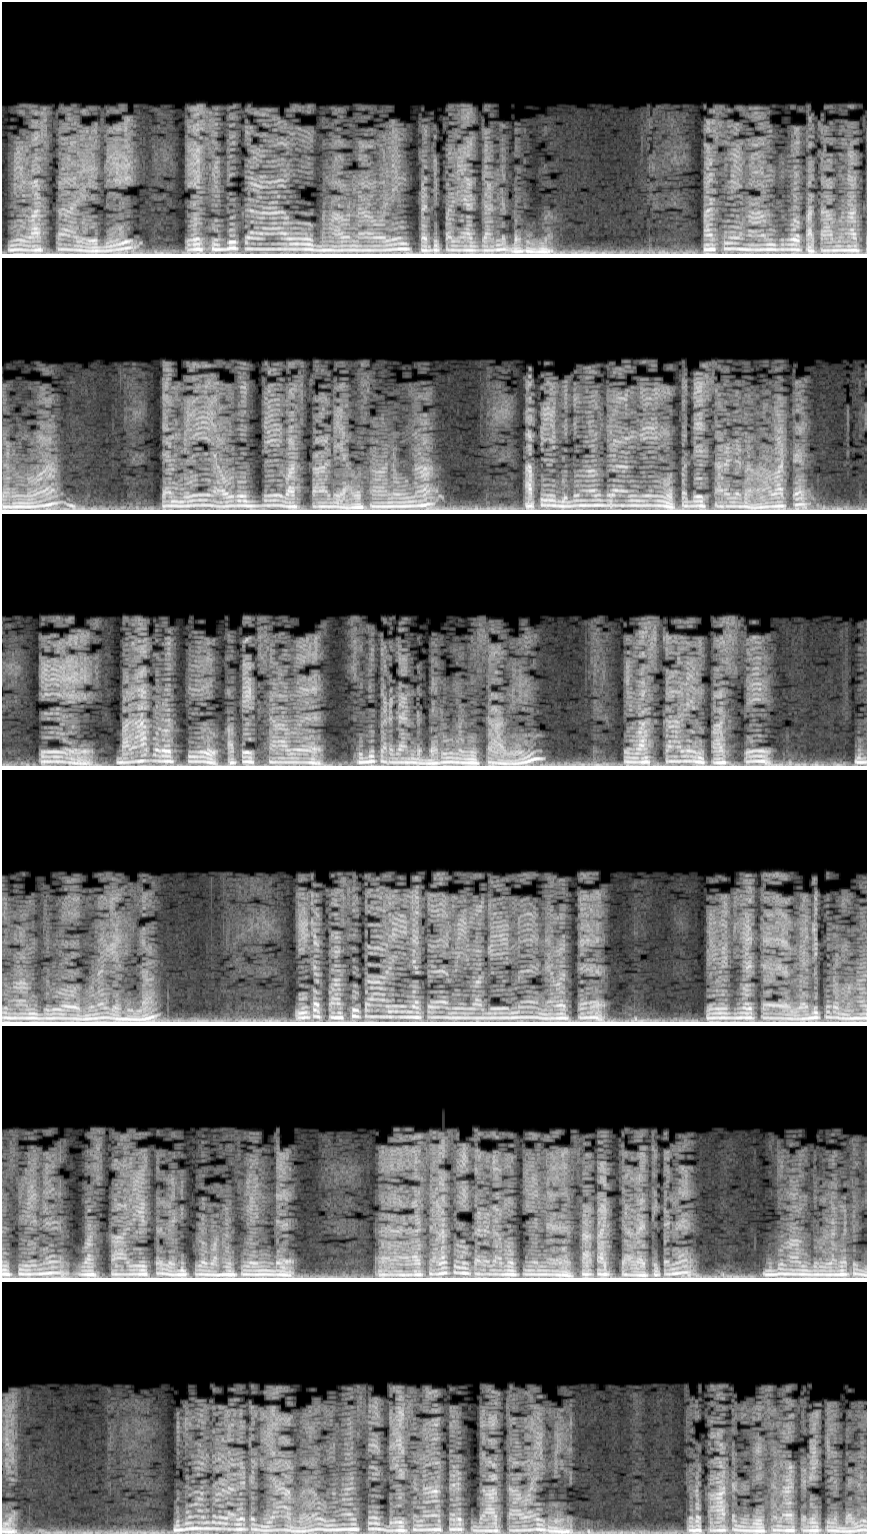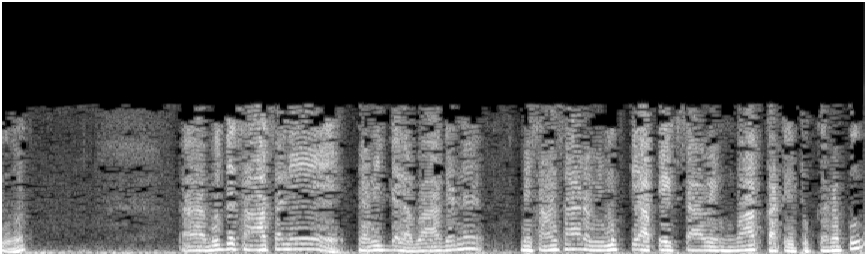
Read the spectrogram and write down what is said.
මේ වස් කාලයේදී ඒ සිදු කරා වූ භාවනාව වලින් ප්‍රතිඵලයක් ගන්න බැරි වුණා. පස්සේ මේ හාමුදුරුවෝ කතා බහ කරනවා දැන් මේ අවුරුද්දේ වස් කාලය අවසන් වුණා. අපි බුදුහාමුදුරන්ගෙන් උපදේශ අරගෙන ආවට ඒ බලාපොරොත්තු අපේක්ෂාව සිදු කරගන්න බැරි වුණ නිසාවෙන් මේ වස් කාලයෙන් පස්සේ බුදුහාමුදුරුවෝ මුණ ගැහිලා ඊට පසු කාලේනක මේ වගේම නැවත මේ විදිහට වැඩිපුර මහන්සි වෙන වස් කාලයක වැඩිපුර මහන්සි වෙන්න සැලසුම් කරගමු කියන සාකච්ඡාව ඇතිකන බුදුහාමුදුරු ළඟට ගියා. බුදුහාමුදුරු ළඟට ගියාම උන්වහන්සේ දේශනා කරපු ගාථාවයි මේ. ඒතර කාටද දේශනා කරේ කියලා බැලුවොත් බුද්ධ ශාසනයේ පැවිද්ද ලබාගෙන මේ සංසාර විමුක්තිය අපේක්ෂාවෙන් හුඟක් කටයුතු කරපු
